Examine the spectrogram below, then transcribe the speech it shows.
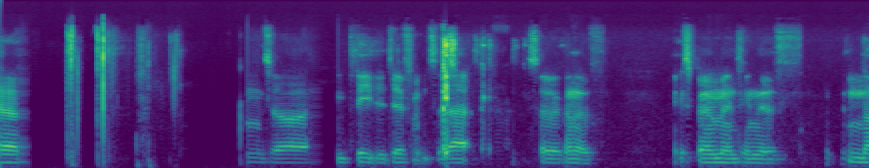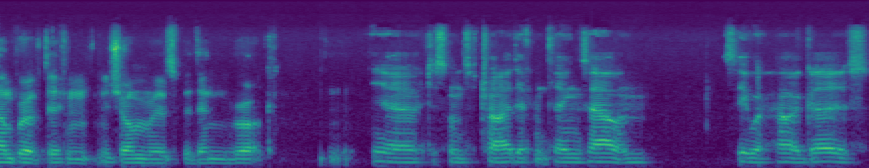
yeah things are completely different to that. So we're kind of experimenting with a number of different genres within rock. Yeah, just want to try different things out and see what how it goes.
